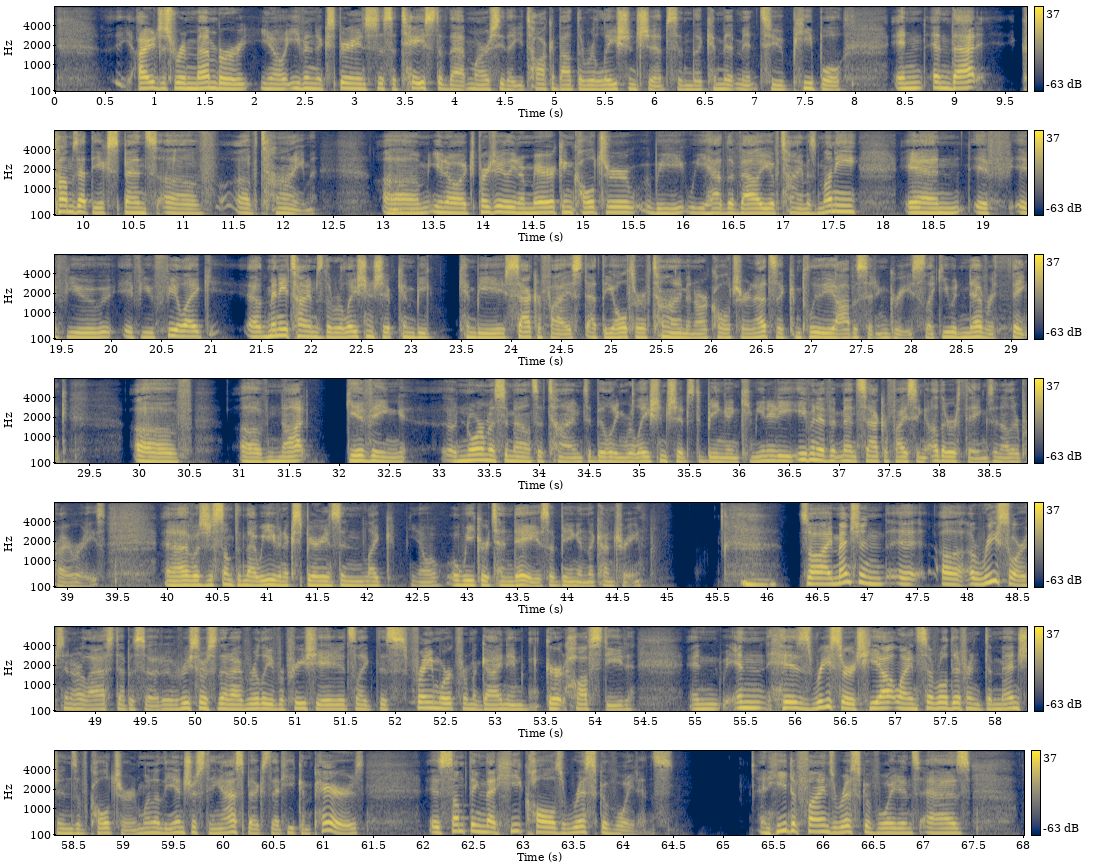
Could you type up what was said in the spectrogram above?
I just remember, you know, even experienced just a taste of that, Marcy, that you talk about the relationships and the commitment to people, and and that comes at the expense of of time. Um, you know, particularly in American culture, we we have the value of time as money, and if if you if you feel like uh, many times the relationship can be can be sacrificed at the altar of time in our culture, and that's a completely opposite in Greece. Like you would never think of of not giving enormous amounts of time to building relationships, to being in community, even if it meant sacrificing other things and other priorities. And that was just something that we even experienced in like you know a week or ten days of being in the country. Mm-hmm. So I mentioned uh, a, a, resource in our last episode, a resource that I've really appreciated. It's like this framework from a guy named Geert Hofstede. And in his research, he outlined several different dimensions of culture. And one of the interesting aspects that he compares is something that he calls risk avoidance. And he defines risk avoidance as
